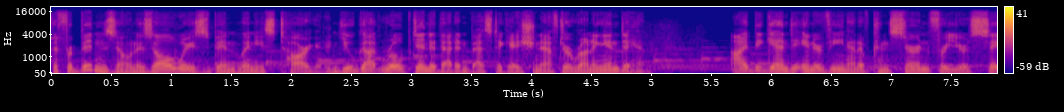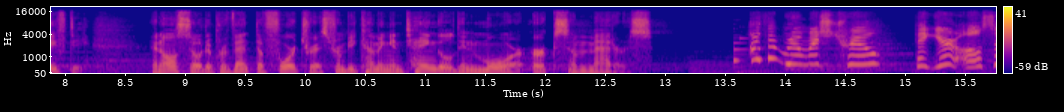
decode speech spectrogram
The Forbidden Zone has always been Lyney's target, and you got roped into that investigation after running into him. I began to intervene out of concern for your safety, and also to prevent the fortress from becoming entangled in more irksome matters. Are the rumors true? That you're also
